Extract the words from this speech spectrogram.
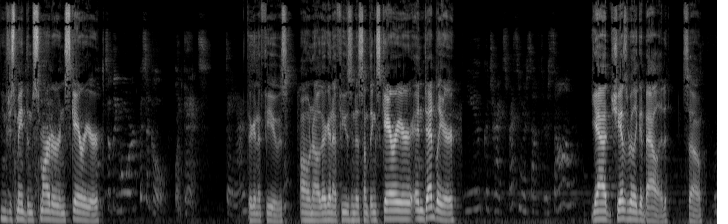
You just made them smarter and scarier. Something more They're gonna fuse. Oh no, they're gonna fuse into something scarier and deadlier. You could try expressing yourself through song. Yeah, she has a really good ballad, so. Ooh,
